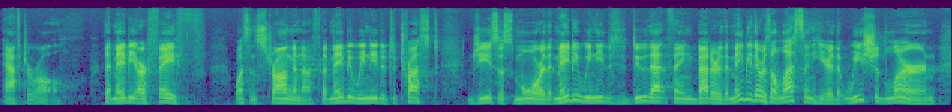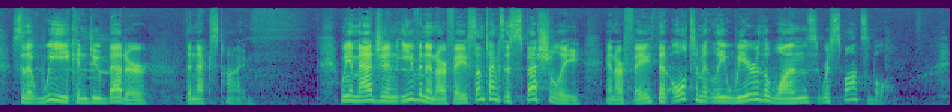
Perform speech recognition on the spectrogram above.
after all. That maybe our faith wasn't strong enough. That maybe we needed to trust Jesus more. That maybe we needed to do that thing better. That maybe there was a lesson here that we should learn so that we can do better the next time. We imagine, even in our faith, sometimes especially in our faith, that ultimately we're the ones responsible.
